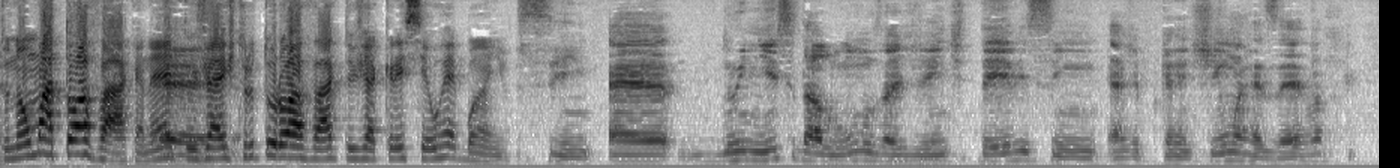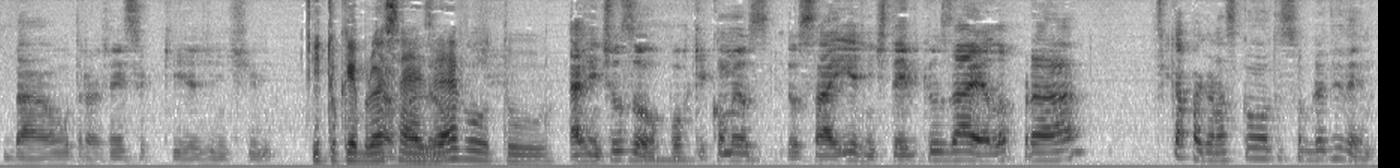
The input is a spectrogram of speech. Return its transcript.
tu não matou a vaca, né? É. Tu já estruturou a vaca, tu já cresceu o rebanho. Sim, é, no início da Lumos a gente teve sim, a gente- porque a gente tinha uma reserva da outra agência que a gente E tu quebrou essa Trabalhou. reserva ou tu. a gente usou, porque como eu, eu saí, a gente teve que usar ela pra ficar pagando as contas, sobrevivendo.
